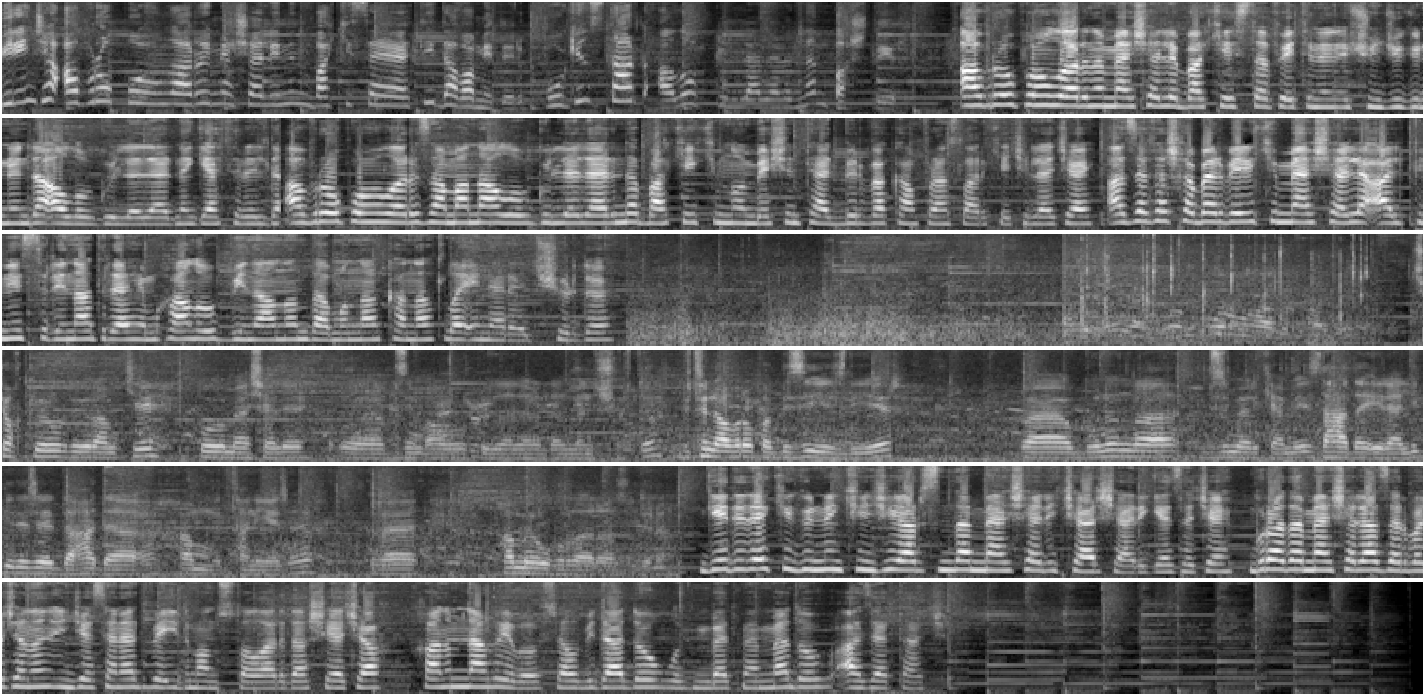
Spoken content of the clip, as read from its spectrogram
Birinci Avropa oyunları Məşəlinin Bakı səyahəti davam edir. Bugün start alov güllələrindən başlayır. Avropa oyunlarının Məşəli Bakı estafetinin 3-cü günündə alov güllələrinə gətirildi. Avropa oyunları zamanı alov güllələrində Bakı 2015-in tədbir və konfransları keçiriləcək. Azərtaş xəbər verir ki, Məşəli alpinist Rinat Rəhimxanov binanın damından kanatla enərək düşürdü. Çox qürur duyuram ki, bu məşəli e, bizim Avropa qüvvələrindən mən düşürdüm. Bütün Avropa bizi izləyir və bununla bizim ölkəmiz daha da irəli gedəcək, daha da hamı tanıyacaq və hamıya uğurlar arzulayıram. Qeyd edək ki, günün ikinci yarısında Məşəl içəri şəhəri gəzəcək. Burada Məşəli Azərbaycanın incəsənət və idman ustaları daşıyacaq. Xanım Nağıyeva, Səlvidadoğlu, Hümbət Məmmədov, Azərtac.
